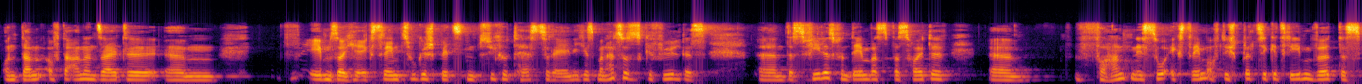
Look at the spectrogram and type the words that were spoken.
Und dann auf der anderen Seite ähm, eben solche extrem zugespitzten Psychotests oder ähnliches. Man hat so das Gefühl, dass, ähm, dass vieles von dem, was, was heute ähm, vorhanden ist, so extrem auf die Spritze getrieben wird, dass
